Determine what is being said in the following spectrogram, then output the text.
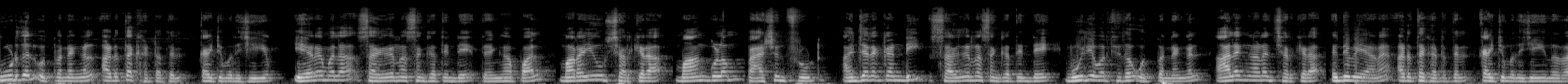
കൂടുതൽ ഉത്പന്നങ്ങൾ അടുത്ത ഘട്ടത്തിൽ കയറ്റുമതി ചെയ്യും. ഏറെമല സഹകരണ സംഘത്തിന്റെ തേങ്ങാപ്പാൽ മറയൂർ ശർക്കര മാങ്കുളം പാഷൻ ഫ്രൂട്ട് അഞ്ചരക്കണ്ടി സഹകരണ സംഘത്തിന്റെ മൂല്യവർദ്ധിത ഉത്പന്നങ്ങൾ ആലങ്ങാടൻ ശർക്കര എന്നിവയാണ് അടുത്ത ഘട്ടത്തിൽ കയറ്റുമതി ചെയ്യുന്നത്.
